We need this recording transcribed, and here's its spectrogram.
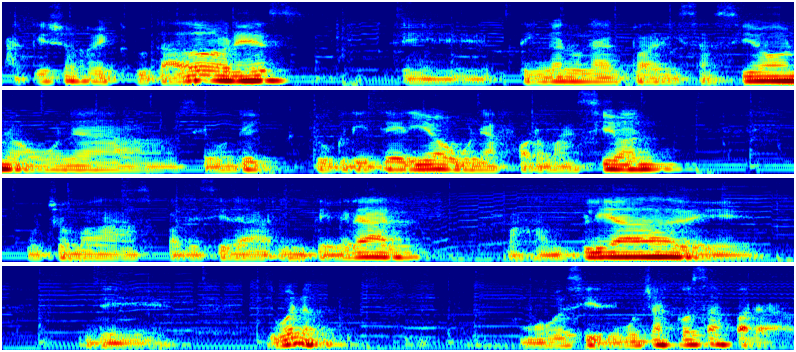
aquellos reclutadores eh, tengan una actualización o una, según tu criterio, una formación mucho más, pareciera, integral, más ampliada de, bueno, como decir, de muchas cosas para,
